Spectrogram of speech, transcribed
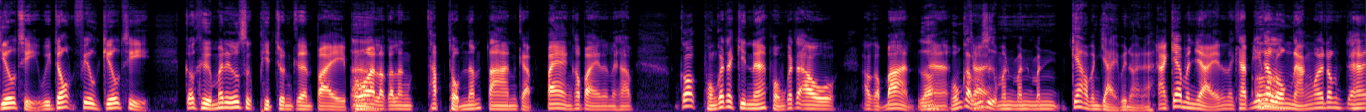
guilty we don't feel guilty ก็คือไม่ได้รู้สึกผิดจนเกินไป เพราะว่าเรากำลังทับถมน้ำตาลกับแป้งเข้าไปนะครับ ก็ผมก็จะกินนะ ผมก็จะเอาเอากลับบ้านเหรอนะฮะผมกลับใช่รู้สึกมันมันมันแก้วมันใหญ่ไปหน่อยนะ อะแก้วมันใหญ่นะครับยิ่งเออถ้าลงหนังไม่ต้องนะฮะ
